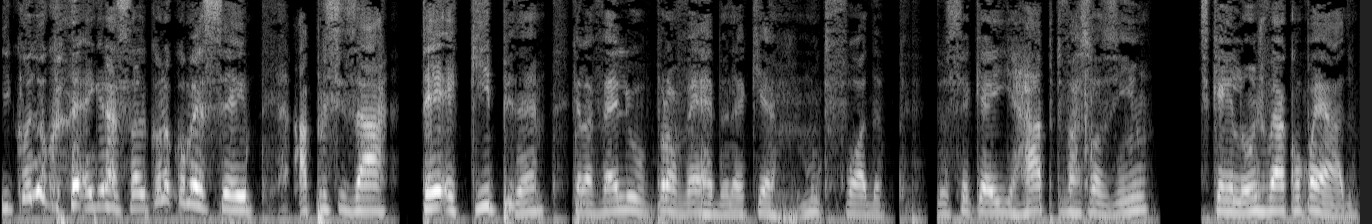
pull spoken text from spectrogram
E quando eu, é engraçado, quando eu comecei a precisar ter equipe, né? Aquele velho provérbio, né? Que é muito foda. Se você quer ir rápido, vá sozinho. Se quer ir longe, vai acompanhado.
